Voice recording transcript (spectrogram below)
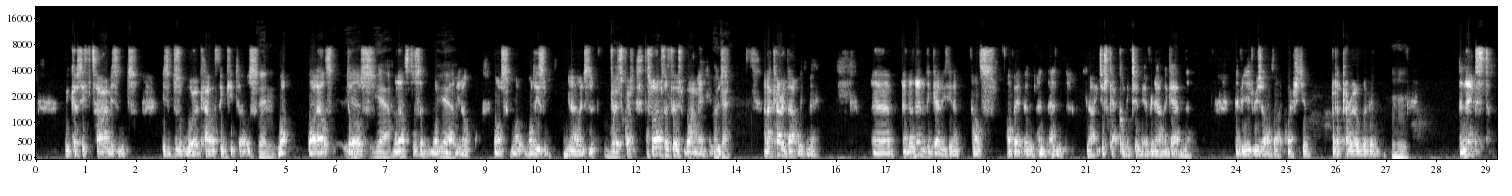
Because if time isn't is doesn't work how I think it does, then what what else does? Yeah, yeah. what else doesn't? What, yeah, what, you know, what's what, what is you know? It's the first question. That's what that was the first whammy. It was, okay. and I carried that with me, uh, and I didn't think anything else of it, and, and and you know, it just kept coming to me every now and again. And never did resolve that question, but I carried on with it. Mm-hmm. The next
